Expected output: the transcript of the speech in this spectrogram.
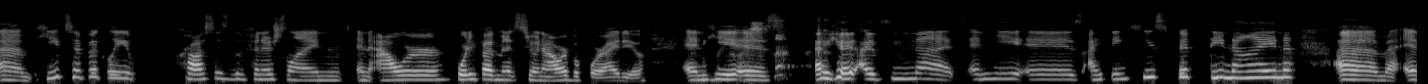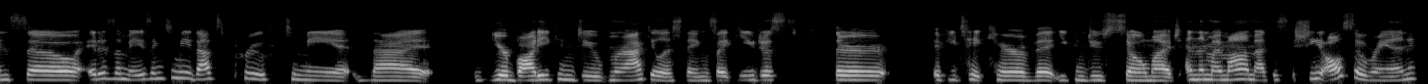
um, he typically crosses the finish line an hour, 45 minutes to an hour before I do. And he oh is. it's nuts. And he is i think he's 59 um and so it is amazing to me. That's proof to me that your body can do miraculous things. Like you just there if you take care of it you can do so much. And then my mom at this she also ran.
